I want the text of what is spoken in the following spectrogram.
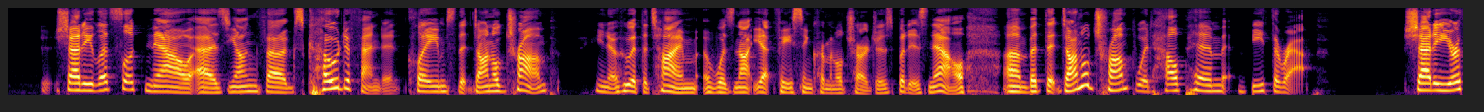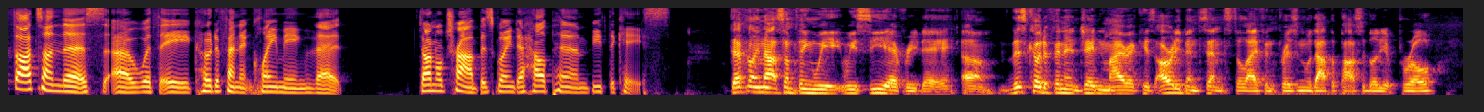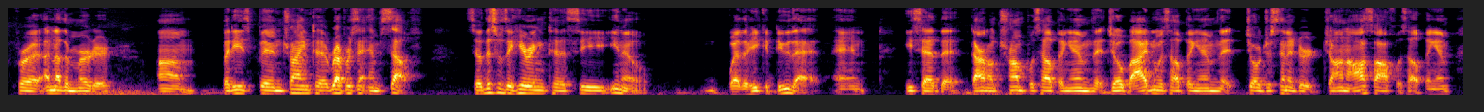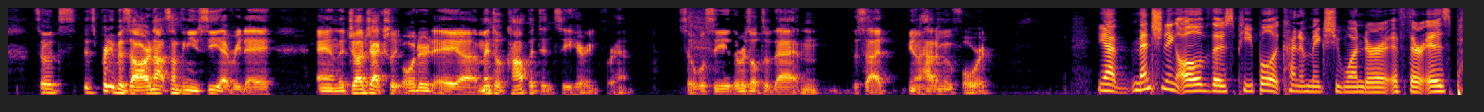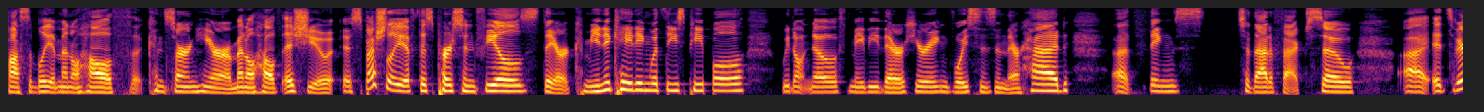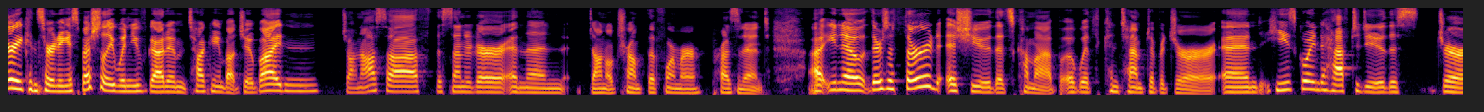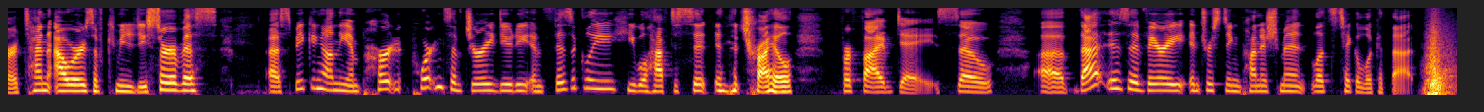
Shaddi, let's look now as Young Thug's co defendant claims that Donald Trump, you know, who at the time was not yet facing criminal charges, but is now, um, but that Donald Trump would help him beat the rap. Shaddi, your thoughts on this uh, with a co defendant claiming that Donald Trump is going to help him beat the case? Definitely not something we, we see every day. Um, this co defendant, Jayden Myrick, has already been sentenced to life in prison without the possibility of parole for another murder. Um, but he's been trying to represent himself. So this was a hearing to see, you know, whether he could do that. And he said that Donald Trump was helping him, that Joe Biden was helping him, that Georgia Senator Jon Ossoff was helping him. So it's it's pretty bizarre, not something you see every day. And the judge actually ordered a uh, mental competency hearing for him. So we'll see the results of that and decide, you know, how to move forward. Yeah, mentioning all of those people, it kind of makes you wonder if there is possibly a mental health concern here, a mental health issue, especially if this person feels they are communicating with these people. We don't know if maybe they're hearing voices in their head, uh, things to that effect. So uh, it's very concerning, especially when you've got him talking about Joe Biden, Jon Ossoff, the senator, and then Donald Trump, the former president. Uh, you know, there's a third issue that's come up uh, with contempt of a juror, and he's going to have to do this juror 10 hours of community service. Uh, speaking on the importance of jury duty and physically, he will have to sit in the trial for five days. So, uh, that is a very interesting punishment. Let's take a look at that.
